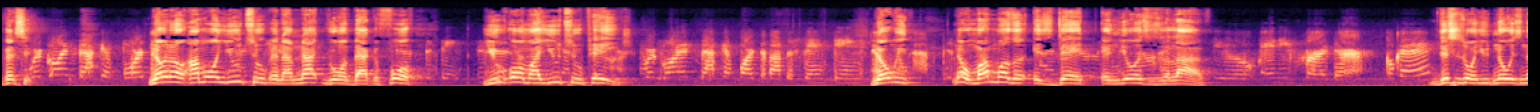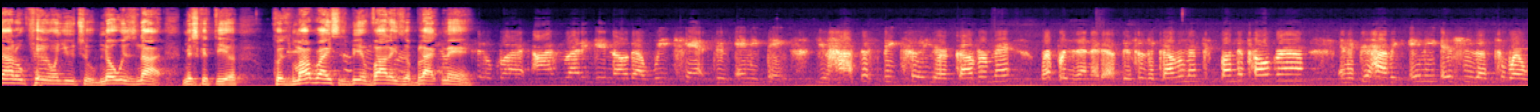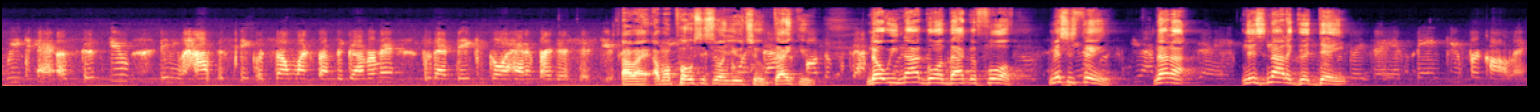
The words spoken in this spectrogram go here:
we're, we're going back and forth. No, no, I'm on YouTube and I'm not going back and forth. That's the thing. You mm-hmm. on my YouTube page. We're going back and forth about the same thing. No, we we don't have to. no, my mother is dead and yours is alive. Any further? Okay. This is on you. No, it's not okay on YouTube. No, it's not, Miss Kathia, because my rights is being violated as a black man. But I'm letting you know that we can't do anything. You have to speak to your government representative. This is a government-funded program, and if you're having any issues as to where we can't assist you, then you have to speak with someone from the government so that they can go ahead and further assist you. All right, I'm gonna post this on YouTube. Thank you. No, we're not going back and forth. Mrs. Thing, no, no, this is not a good day. Great day, and thank you for calling.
